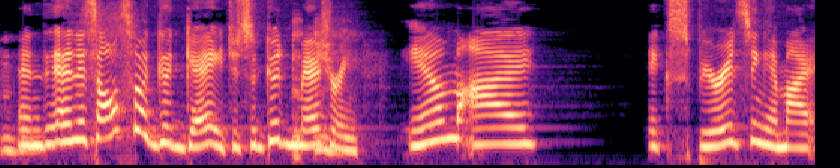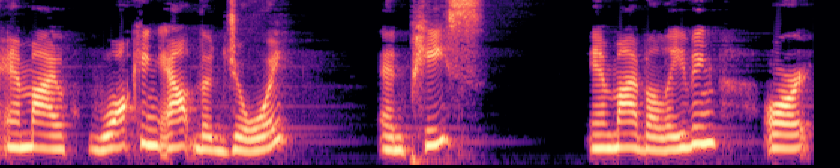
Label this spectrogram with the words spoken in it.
Right. Mm-hmm. And and it's also a good gauge. It's a good measuring. am I experiencing? Am I am I walking out the joy? And peace in my believing? Or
